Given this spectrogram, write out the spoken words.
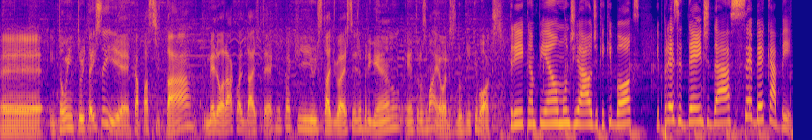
É, então o intuito é isso aí, é capacitar, melhorar a qualidade técnica para que o Estádio Goiás esteja brigando entre os maiores do kickbox. Tricampeão mundial de kickbox e presidente da CBKB,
